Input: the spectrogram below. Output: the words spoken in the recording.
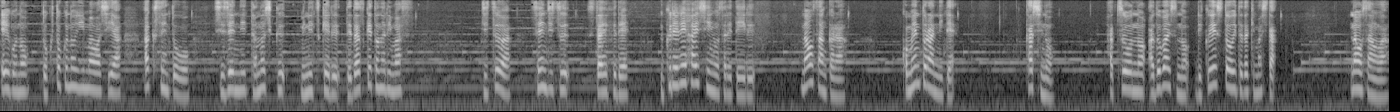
英語の独特の言い回しやアクセントを自然に楽しく身につける手助けとなります。実は先日スタイフでウクレレ配信をされているなおさんからコメント欄にて歌詞の発音のアドバイスのリクエストをいただきました。なおさんは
